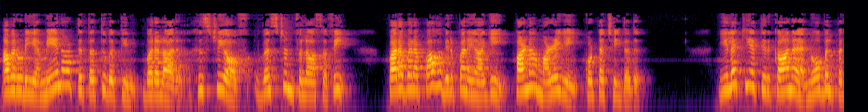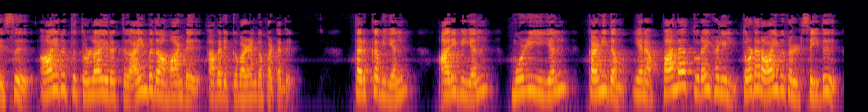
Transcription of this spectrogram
அவருடைய மேனாட்டு தத்துவத்தின் வரலாறு ஹிஸ்டரி ஆஃப் வெஸ்டர்ன் பிலாசபி பரபரப்பாக விற்பனையாகி பண மழையை கொட்டச் செய்தது. இலக்கியத்திற்கான நோபல் பரிசு ஆயிரத்து தொள்ளாயிரத்து ஐம்பதாம் ஆண்டு அவருக்கு வழங்கப்பட்டது. தர்க்கவியல் அறிவியல் மொழியியல் கணிதம் என பல துறைகளில் தொடர் ஆய்வுகள் செய்து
